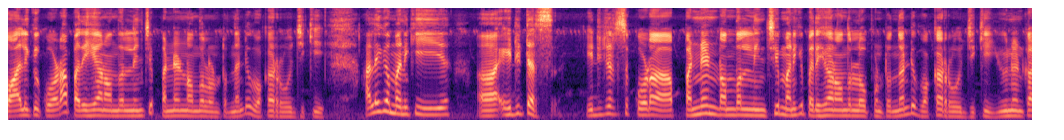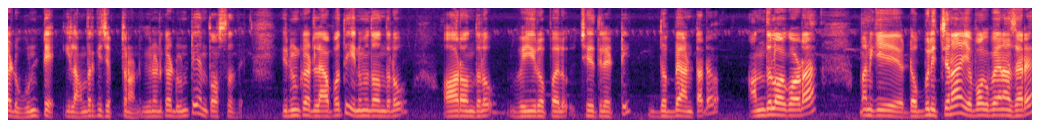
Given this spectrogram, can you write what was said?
వాళ్ళకి కూడా పదిహేను వందల నుంచి పన్నెండు వందలు ఉంటుందండి ఒక రోజుకి. అలాగే మనకి ఎడిటర్స్. ఎడిటర్స్ కూడా పన్నెండు వందల నుంచి మనకి పదిహేను వందల లోపు ఉంటుందండి ఒక రోజుకి. యూనియన్ కార్డు ఉంటే వీళ్ళందరికీ చెప్తున్నాను. యూనియన్ కార్డు ఉంటే ఎంత వస్తుంది? యూనియన్ కార్డు లేకపోతే ఎనిమిది వందలు ఆరు వందలు వెయ్యి రూపాయలు చేతులెట్టి దొబ్బే అంటారు. అందులో కూడా మనకి డబ్బులు ఇచ్చినా ఇవ్వకపోయినా సరే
